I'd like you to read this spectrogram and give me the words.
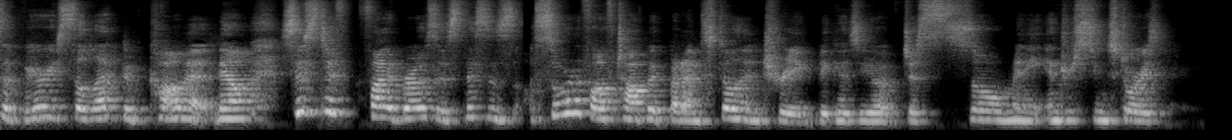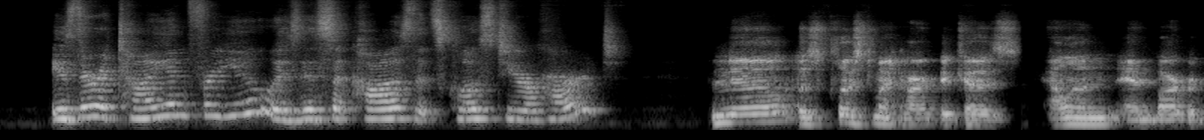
That's a very selective comment. Now, cystic fibrosis, this is sort of off topic, but I'm still intrigued because you have just so many interesting stories. Is there a tie in for you? Is this a cause that's close to your heart? No, it was close to my heart because Alan and Barbara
